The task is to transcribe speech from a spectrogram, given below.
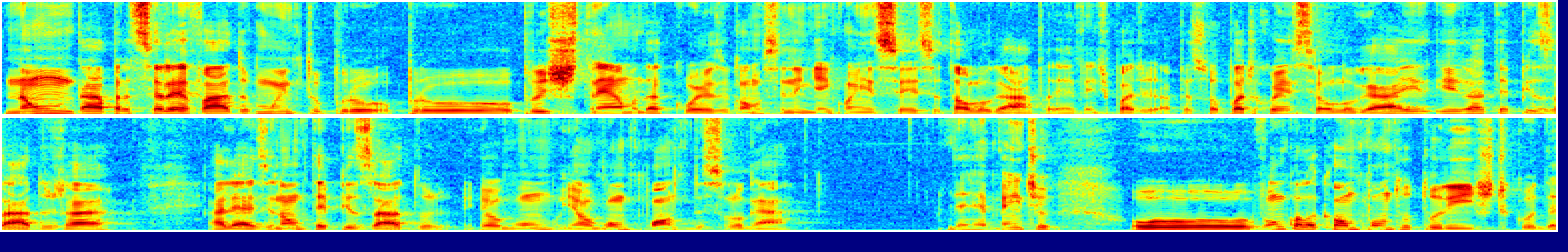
não dá para ser levado muito pro, pro, extremo da coisa, como se ninguém conhecesse tal lugar. De repente pode, a pessoa pode conhecer o lugar e, e já ter pisado já, aliás, e não ter pisado em algum, em algum ponto desse lugar. De repente, o vamos colocar um ponto turístico, de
